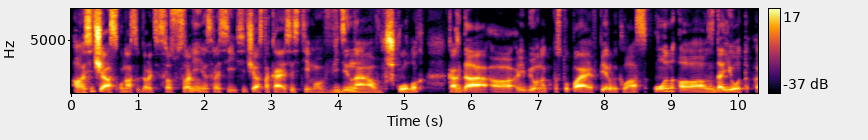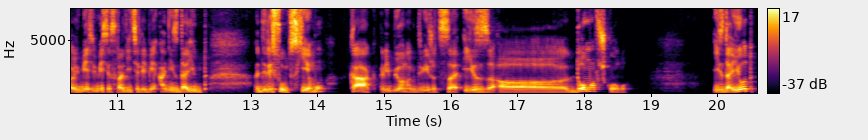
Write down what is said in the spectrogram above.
А сейчас у нас, давайте сразу сравнение с Россией, сейчас такая система введена в школах, когда э, ребенок, поступая в первый класс, он э, сдает вместе, вместе с родителями, они сдают, рисуют схему, как ребенок движется из э, дома в школу и сдает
